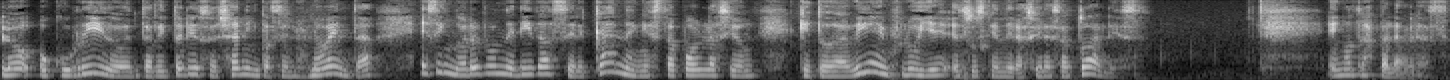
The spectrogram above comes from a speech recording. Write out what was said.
lo ocurrido en territorios ayánicas en los 90 es ignorar una herida cercana en esta población que todavía influye en sus generaciones actuales. En otras palabras,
